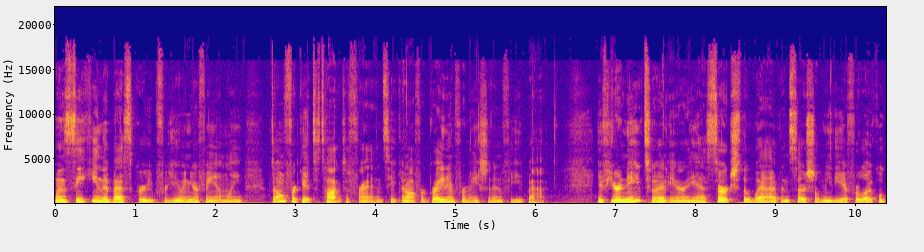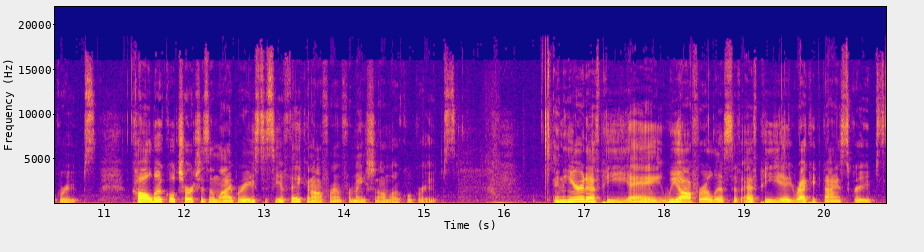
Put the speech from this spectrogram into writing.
When seeking the best group for you and your family, don't forget to talk to friends who can offer great information and feedback. If you're new to an area, search the web and social media for local groups. Call local churches and libraries to see if they can offer information on local groups. And here at FPEA, we offer a list of FPEA recognized groups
